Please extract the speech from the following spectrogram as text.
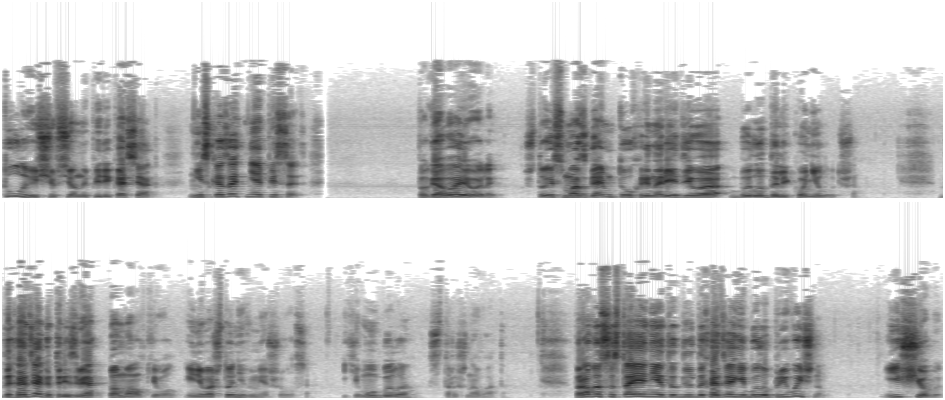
Туловище все наперекосяк, не сказать, не описать. Поговаривали, что и с мозгами-то у Хренаредьева было далеко не лучше. Доходяга трезвяк помалкивал и ни во что не вмешивался. Ему было страшновато. Правда, состояние это для доходяги было привычным, еще бы,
